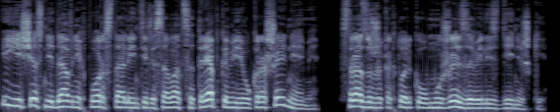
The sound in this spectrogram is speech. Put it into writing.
И еще с недавних пор стали интересоваться тряпками и украшениями, сразу же, как только у мужей завелись денежки.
